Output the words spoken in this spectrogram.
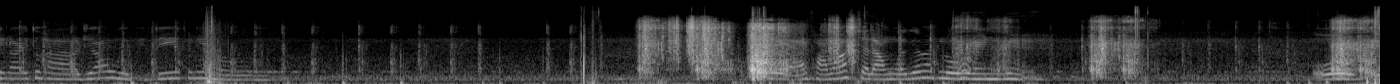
चलाए तो हार जाओगे, फिर देख लेना। यार फार्मास चलाऊँगा क्या मैं क्लोज रेंज में ओके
